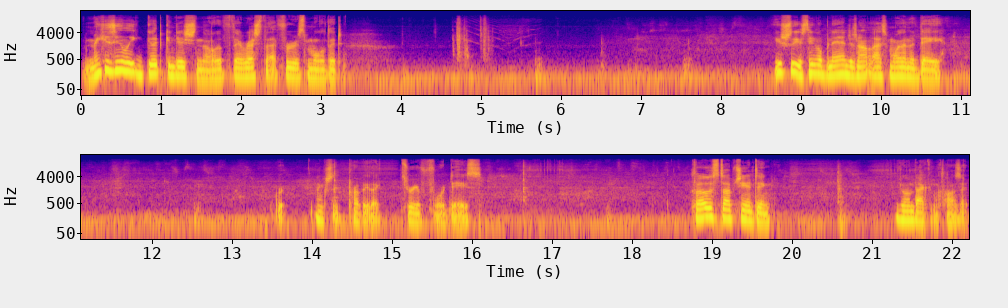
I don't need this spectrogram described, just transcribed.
amazingly good condition though, if the rest of that fruit is molded. Usually a single banana does not last more than a day. Or actually probably like three or four days. Close, stop chanting. going back in the closet.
